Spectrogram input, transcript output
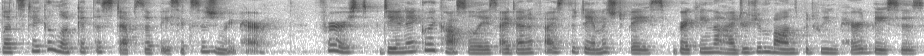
Let's take a look at the steps of base excision repair. First, DNA glycosylase identifies the damaged base, breaking the hydrogen bonds between paired bases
